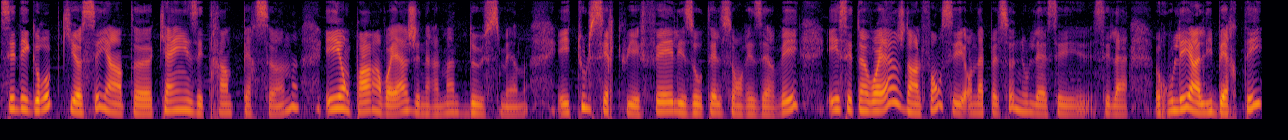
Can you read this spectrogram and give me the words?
c'est des groupes qui oscillent entre 15 et 30 personnes et on part en voyage généralement deux semaines. Et tout le circuit est fait, les hôtels sont réservés et c'est un voyage, dans le fond, on appelle ça, nous, c'est la rouler en liberté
